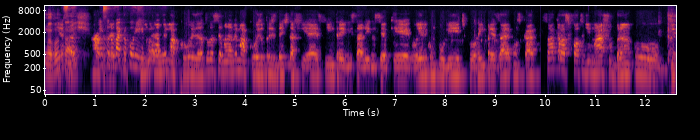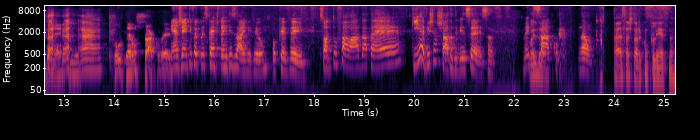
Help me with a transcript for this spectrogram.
uma vantagem. Isso, ah, isso não vai para o currículo. É a mesma coisa, toda semana é a mesma coisa. O presidente da Fiesp entrevista ali, não sei o quê, ou ele com político, empresário com os caras. Só aquelas fotos de macho branco de terno. Puta, era um saco, velho. Minha gente, foi por isso que a gente fez design, viu? Porque, vê, só de tu falar dá até. Que revista chata devia ser essa. Vê que pois é. saco. É. Não. essa história com o cliente, né?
